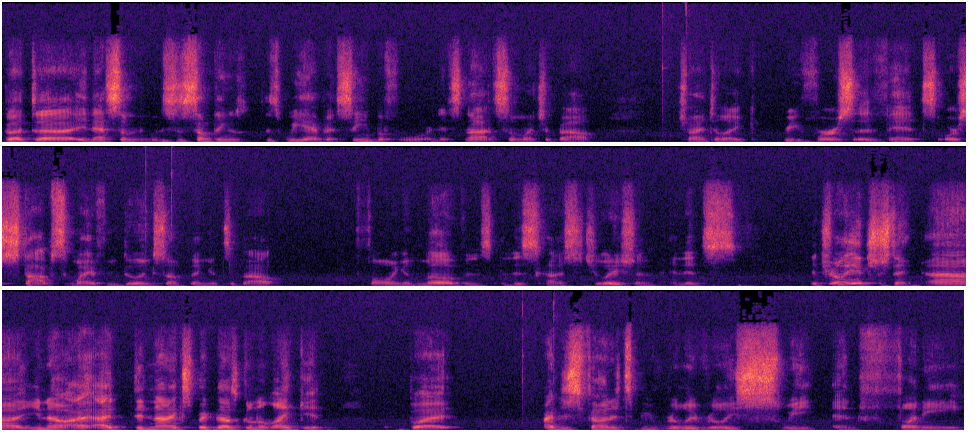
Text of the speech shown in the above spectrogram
but uh, and that's something. This is something that we haven't seen before, and it's not so much about trying to like reverse events or stop somebody from doing something. It's about falling in love in, in this kind of situation, and it's it's really interesting. Uh, you know, I, I did not expect I was going to like it, but I just found it to be really, really sweet and funny,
